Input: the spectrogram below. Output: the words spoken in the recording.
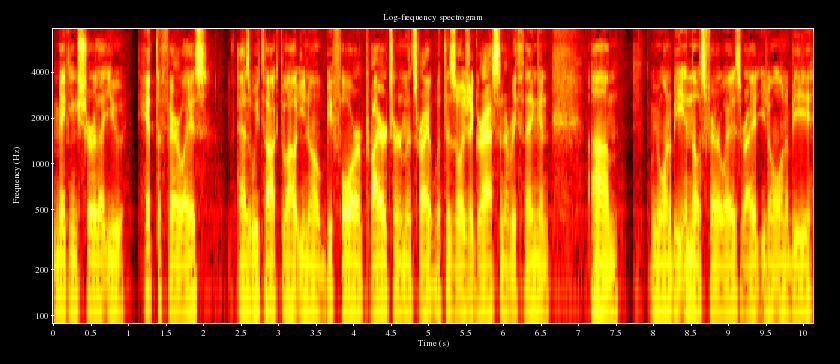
making sure that you hit the fairways, as we talked about, you know, before prior tournaments, right, with the Zoysia grass and everything, and um, we want to be in those fairways, right? You don't want to be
